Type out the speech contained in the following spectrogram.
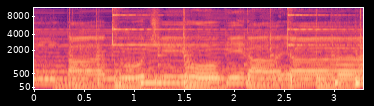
म्हणता तुझी योगी राया.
